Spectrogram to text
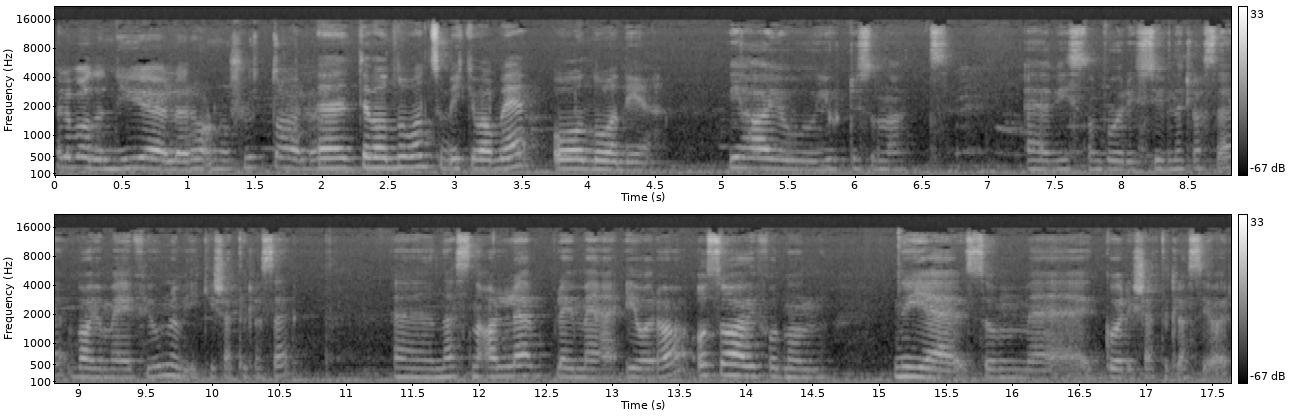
Eller var det nye, eller har noen slutta? Eller? Eh, Det var noen som ikke var med, og noen nye. Vi har jo gjort det sånn at eh, vi som går i syvende klasse, var jo med i fjor når vi gikk i sjette klasse. Eh, nesten alle ble med i år òg. Og så har vi fått noen nye som eh, går i sjette klasse i år.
